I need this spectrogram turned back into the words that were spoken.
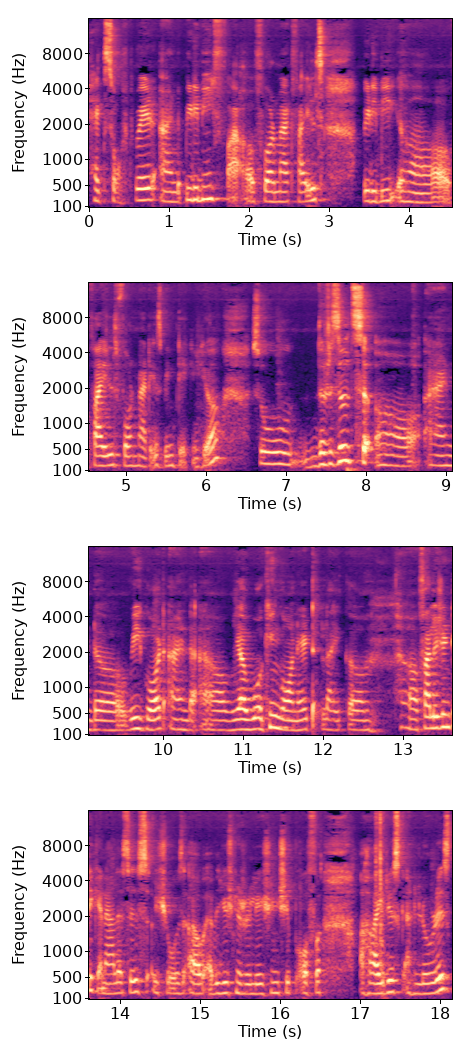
hex software and pdb fi format files. Pdb uh, files format is being taken here. So the results uh, and uh, we got and we are working on it. Like um, uh, phylogenetic analysis shows a evolutionary relationship of uh, high risk and low risk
